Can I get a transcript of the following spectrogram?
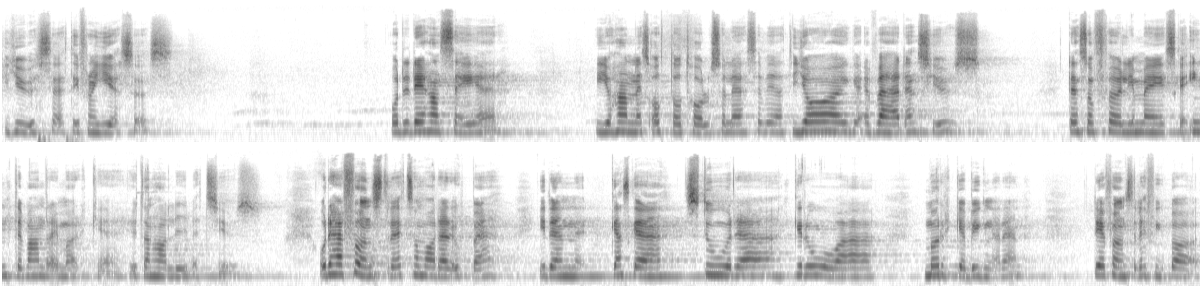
ljuset ifrån Jesus. Och det är det han säger. I Johannes 8 och 12 så läser vi att jag är världens ljus. Den som följer mig ska inte vandra i mörker utan ha livets ljus. Och det här fönstret som var där uppe i den ganska stora, gråa, mörka byggnaden. Det fönstret fick bara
